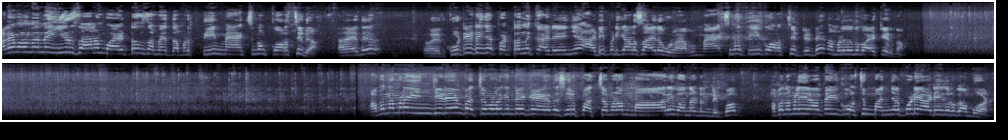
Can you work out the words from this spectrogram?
അതേപോലെ തന്നെ ഈ ഒരു സാധനം വഴട്ടുന്ന സമയത്ത് നമ്മൾ തീ മാക്സിമം കുറച്ചിടുക. അതായത് കൂട്ടിയിട്ട് കഴിഞ്ഞാൽ പെട്ടെന്ന് കഴിഞ്ഞ് അടി പിടിക്കാനുള്ള സാധ്യത കൂടുതലാണ്. അപ്പോൾ മാക്സിമം തീ കുറച്ചിട്ടിട്ട് നമ്മളിതൊന്ന് വഴറ്റിയെടുക്കാം അപ്പൊ നമ്മുടെ ഇഞ്ചിയുടെയും പച്ചമുളകിന്റെ ഒക്കെ ഏകദേശം ഒരു പച്ചമുളം മാറി വന്നിട്ടുണ്ട് ഇപ്പൊ. അപ്പൊ നമ്മൾ ഇതിനകത്തേക്ക് കുറച്ച് മഞ്ഞൾപ്പൊടി ആഡ് ചെയ്ത് കൊടുക്കാൻ പോവാണ്.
